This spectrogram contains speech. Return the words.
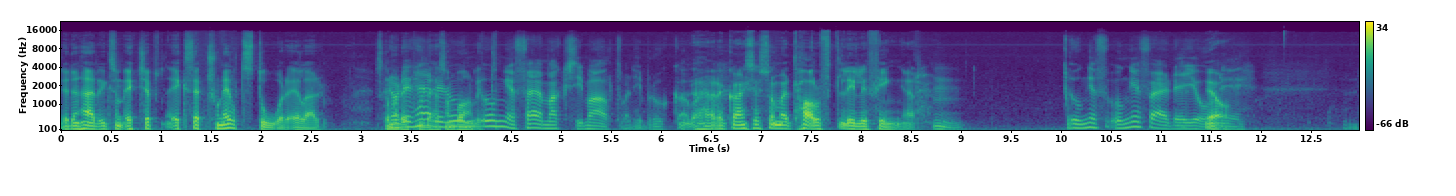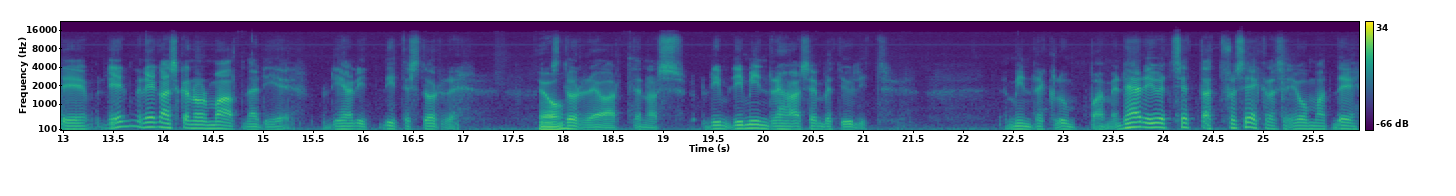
Är den här liksom excep- exceptionellt stor eller ska man Ja, det räkna det här här är som nog vanligt? ungefär maximalt vad de brukar Det vara. här är kanske som ett halvt lillfinger. Mm. Ungef, ungefär det, jo. Ja. Det, det, det, är- det är ganska normalt när de är de här lite, lite större, Ja. större arternas. De, de mindre har sen betydligt mindre klumpar. Men det här är ju ett sätt att försäkra sig om att, det,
